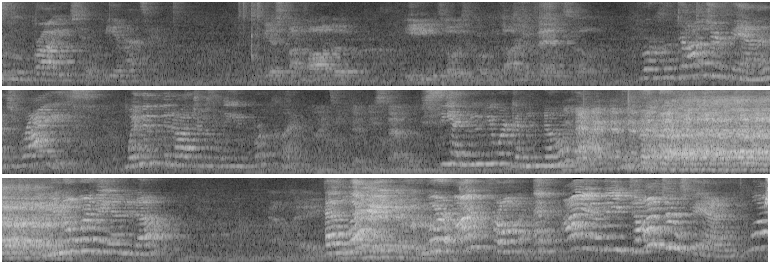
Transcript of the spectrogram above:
who brought you to be a Mets fan? yes, my father, he was always a Brooklyn Dodger fan, so Brooklyn Dodger fan, that's right. When did the Dodgers leave Brooklyn? 1957. See, I knew you were gonna know that. you know where they ended up? LA. LA, where I'm from, and I am a Dodgers fan. What?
